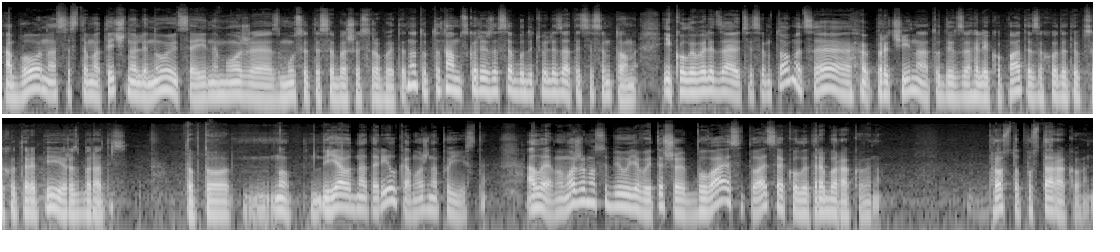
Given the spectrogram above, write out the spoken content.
Або вона систематично лінується і не може змусити себе щось робити. Ну, тобто там, скоріш за все, будуть вилізати ці симптоми. І коли вилізають ці симптоми, це причина туди взагалі копати, заходити в психотерапію і розбиратись. Тобто, ну, є одна тарілка, можна поїсти. Але ми можемо собі уявити, що буває ситуація, коли треба раковина. Просто пуста раковина.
